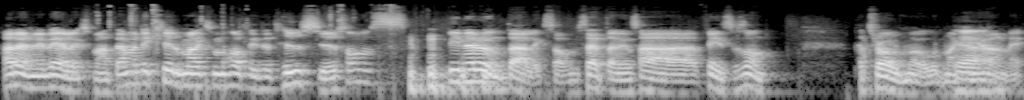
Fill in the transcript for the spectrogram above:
hade jag en idé liksom att ja, men det är kul att man liksom har ett litet husdjur som spinner runt där. Liksom. Sätta en så här, finns det sånt patrol mode man kan Ja. göra i.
